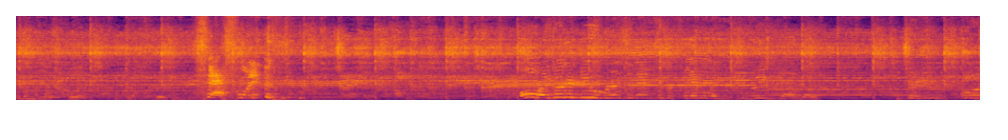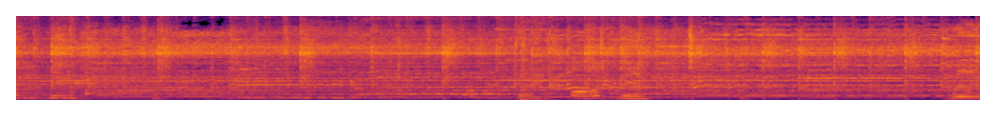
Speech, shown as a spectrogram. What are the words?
Look foot. Fast lane. oh, I got a new resident to the family. The big Django. Okay, on me. Well,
